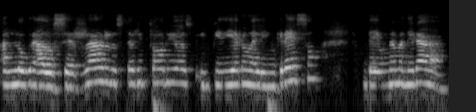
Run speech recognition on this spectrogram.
han logrado cerrar los territorios, impidieron el ingreso de una manera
